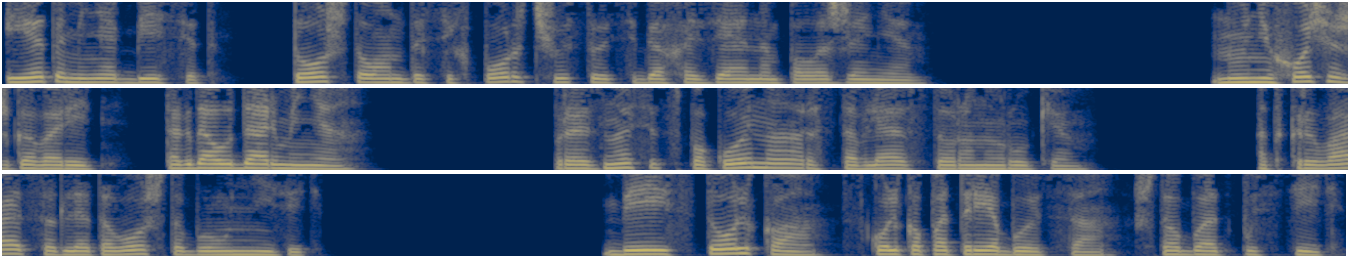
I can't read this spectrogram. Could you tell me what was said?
И это меня бесит, то, что он до сих пор чувствует себя хозяином положения. «Ну, не хочешь говорить? Тогда ударь меня!» Произносит спокойно, расставляя в сторону руки. Открывается для того, чтобы унизить. «Бей столько, сколько потребуется, чтобы отпустить.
